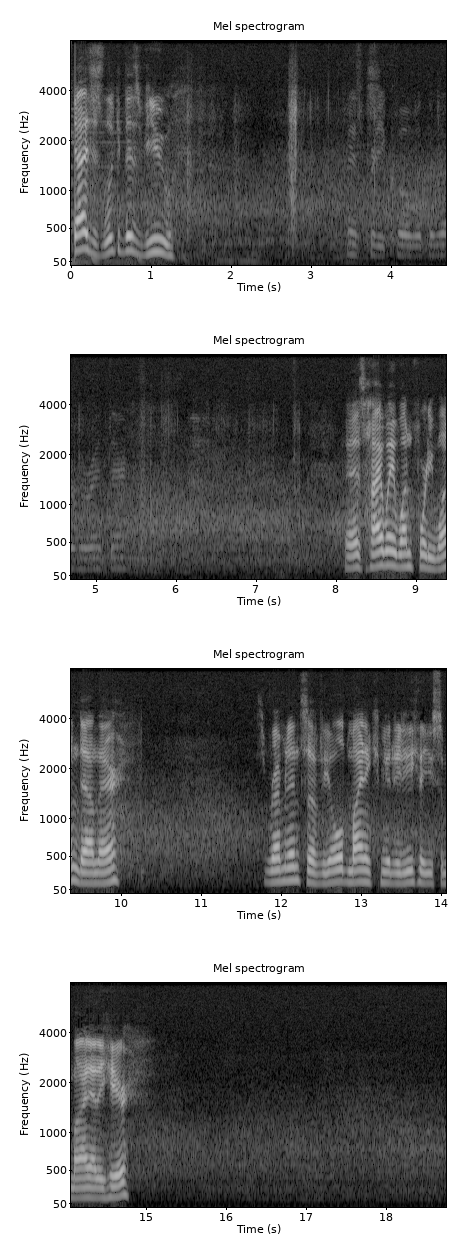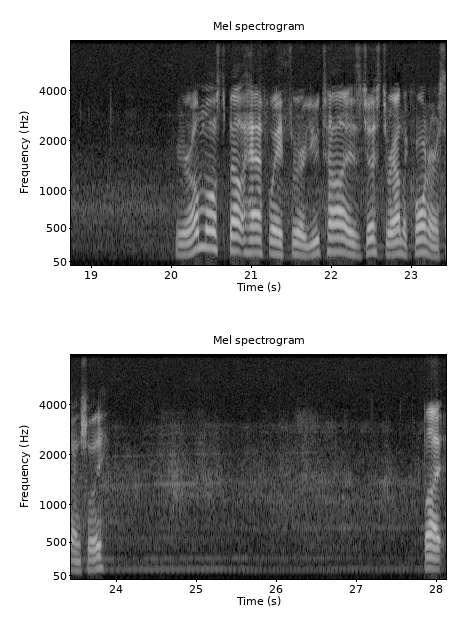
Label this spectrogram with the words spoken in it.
Guys, just look at this view. It's pretty cool with the river right there. There's Highway 141 down there. It's remnants of the old mining community that used to mine out of here. We're almost about halfway through. Utah is just around the corner, essentially. But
